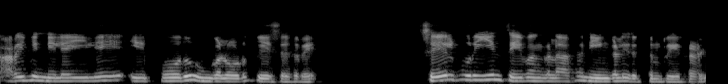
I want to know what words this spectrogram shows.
அறிவின் நிலையிலே இப்போது உங்களோடு பேசுகிறேன். செயல்புரியின் தெய்வங்களாக நீங்கள் இருக்கின்றீர்கள்.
